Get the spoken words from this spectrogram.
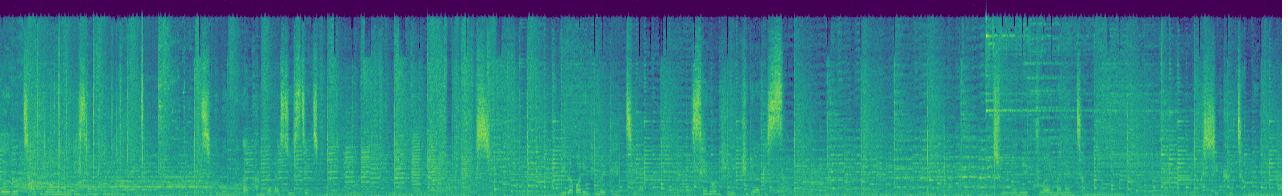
때로 쳐들어오는 일이 생기면 지금은 내가 감당할 수 있을지 모르겠군. 역시 잃어버린 힘을 대체할 새로운 힘이 필요하겠어. 조언을 구할 만한 정령은 역시 그 정령인가.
